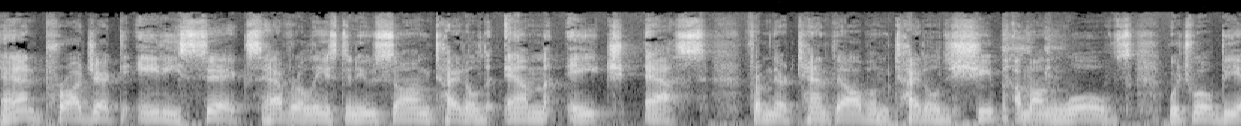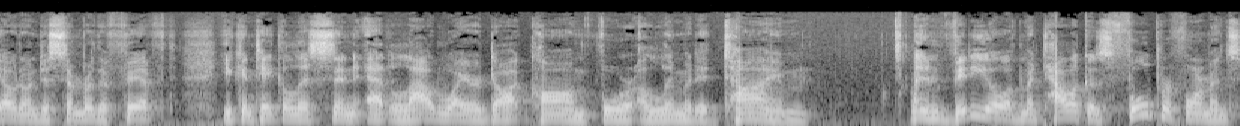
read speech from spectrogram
And Project 86 have released a new song titled MHS from their 10th album titled Sheep Among Wolves, which will be out on December the 5th. You can take a listen at loudwire.com for a limited time and video of Metallica's full performance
